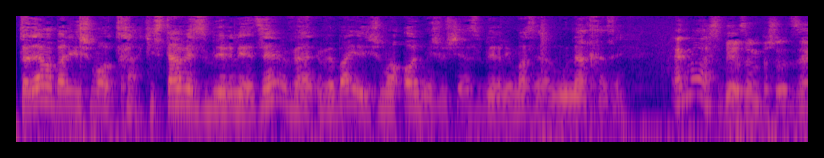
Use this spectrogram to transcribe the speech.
אתה יודע מה בא לי לשמוע אותך, כי סתיו הסביר לי את זה, ובא לי לשמוע עוד מישהו שיסביר לי מה זה המונח הזה. אין מה להסביר, זה פשוט זה...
